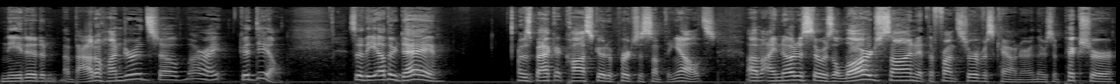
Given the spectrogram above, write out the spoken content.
needed about a hundred. So, all right, good deal. So the other day, I was back at Costco to purchase something else. Um, I noticed there was a large sign at the front service counter, and there's a picture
